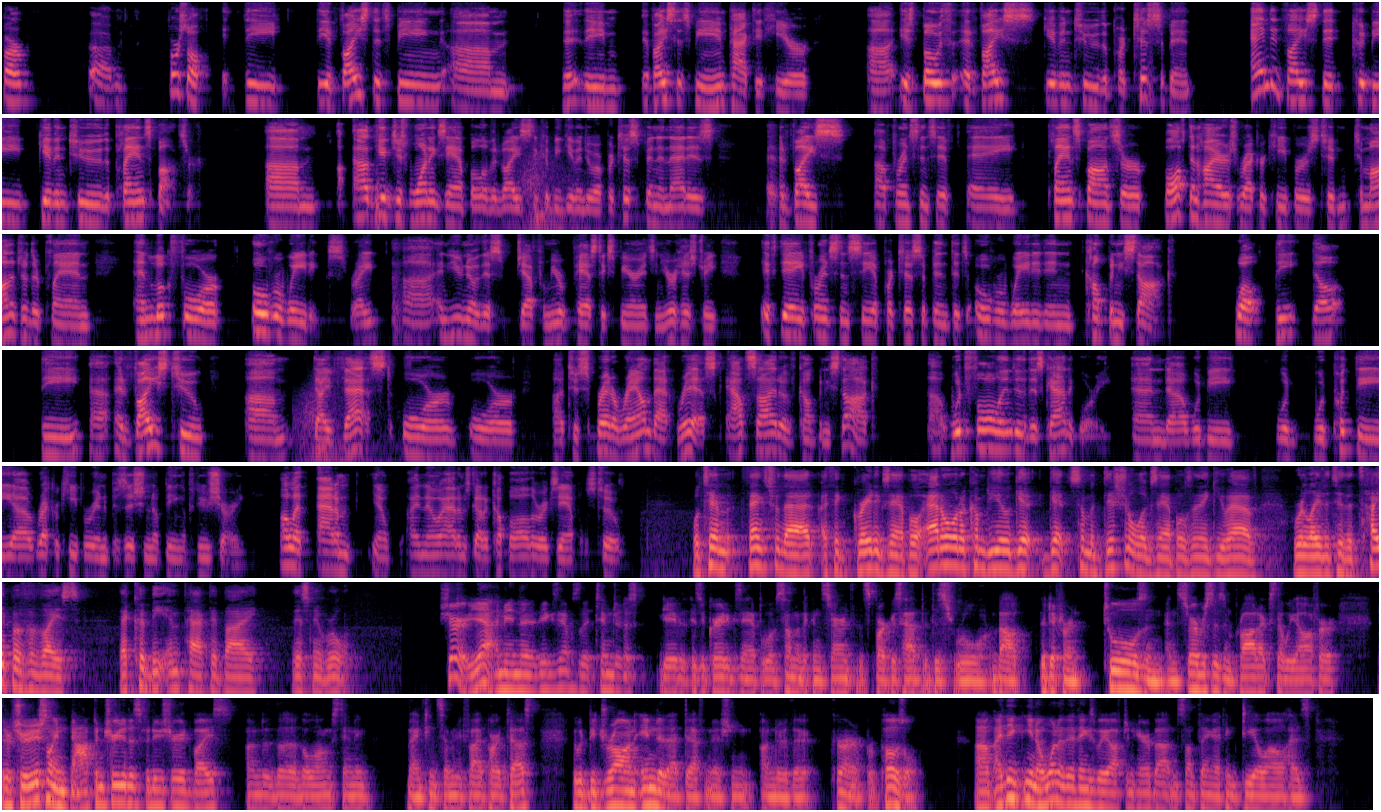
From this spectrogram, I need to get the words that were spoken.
for um, first off, the the advice that's being um, the, advice that's being impacted here uh, is both advice given to the participant and advice that could be given to the plan sponsor. Um, I'll give just one example of advice that could be given to a participant, and that is advice, uh, for instance, if a plan sponsor often hires record keepers to, to monitor their plan and look for overweightings, right? Uh, and you know this, Jeff, from your past experience and your history if they, for instance, see a participant that's overweighted in company stock. Well, the the the uh, advice to um, divest or or uh, to spread around that risk outside of company stock uh, would fall into this category and uh, would be would would put the uh, record keeper in a position of being a fiduciary. I'll let Adam. You know, I know Adam's got a couple other examples too. Well, Tim, thanks for that. I think great example. Adam, I want to come to you get get some additional examples. I think you have related to the type of advice that could be impacted by this new rule. Sure. Yeah. I mean, the, the examples that Tim just gave is a great example of some of the concerns that Spark has had with this rule about the different tools and, and services and products that we offer that have traditionally not been treated as fiduciary advice under the, the longstanding 1975 part test. It would be drawn into that definition under the current proposal. Um, I think you know one of the things we often hear about, and something I think DOL has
